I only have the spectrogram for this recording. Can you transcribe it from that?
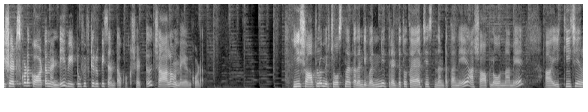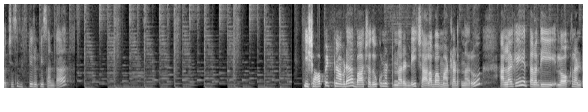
ఈ షర్ట్స్ కూడా కాటన్ అండి. ఇవి టూ ఫిఫ్టీ రూపీస్ అంట ఒక్కొక్క షర్ట్ చాలా ఉన్నాయి అవి కూడా. ఈ షాప్లో మీరు చూస్తున్నారు కదండి ఇవన్నీ థ్రెడ్తో తయారు చేసిందంట తనే. ఆ షాప్లో ఉన్నామే. ఈ కీ చైన్ వచ్చేసి ఫిఫ్టీ రూపీస్ అంట. ఈ షాప్ పెట్టిన ఆవిడ బాగా చదువుకున్నట్టున్నారండి. చాలా బాగా మాట్లాడుతున్నారు. అలాగే తనది లోకల్ అంట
